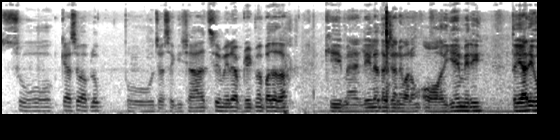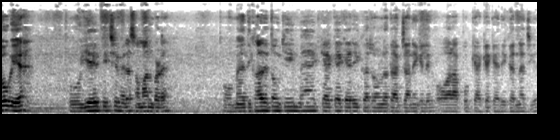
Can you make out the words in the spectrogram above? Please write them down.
सो so, कैसे हो आप लोग? तो जैसे कि शायद से मेरे अपडेट में पता था कि मैं लेह लद्दाख जाने वाला हूँ और ये मेरी तैयारी हो गई है। तो ये पीछे मेरा सामान पड़ा है। तो मैं दिखा देता हूँ कि मैं क्या क्या कैरी कर रहा हूँ लद्दाख जाने के लिए और आपको क्या क्या कैरी करना चाहिए।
